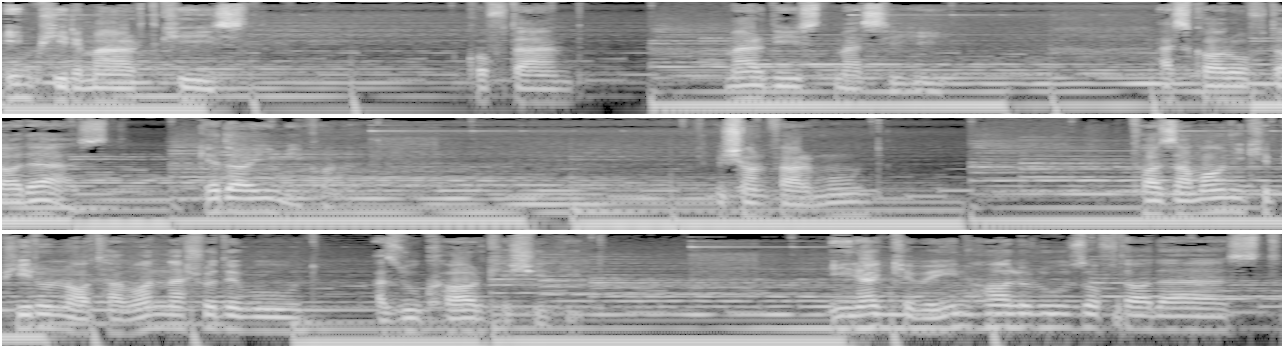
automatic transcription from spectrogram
این پیرمرد کیست؟ گفتند مردی است مسیحی. از کار افتاده است گدایی می کند. ایشان فرمود تا زمانی که پیر و ناتوان نشده بود از او کار کشیدید. اینک که به این حال روز افتاده است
